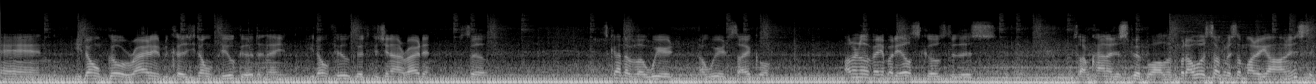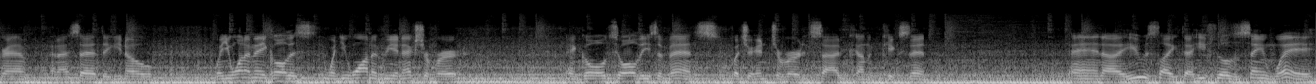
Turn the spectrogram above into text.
and you don't go riding because you don't feel good, and then you don't feel good because you're not riding. So it's kind of a weird a weird cycle. I don't know if anybody else goes through this, so I'm kind of just spitballing. But I was talking to somebody on Instagram, and I said that you know, when you want to make all this, when you want to be an extrovert and go to all these events, but your introverted side kind of kicks in. And uh, he was like that he feels the same way.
